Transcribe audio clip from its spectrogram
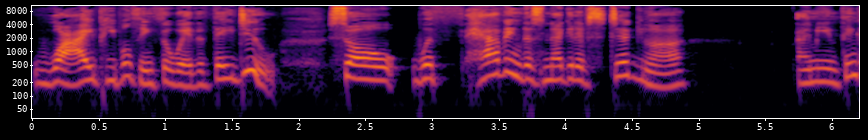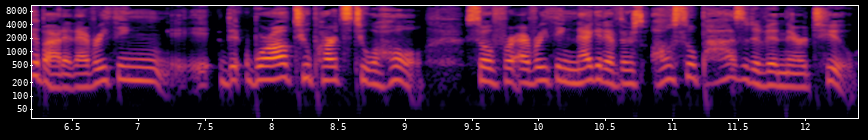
why people think the way that they do. So with having this negative stigma, I mean, think about it. Everything, eh, we're all two parts to a whole. So for everything negative, there's also positive in there too.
